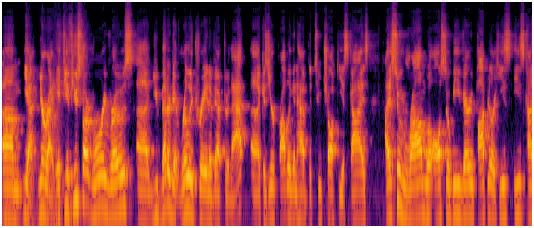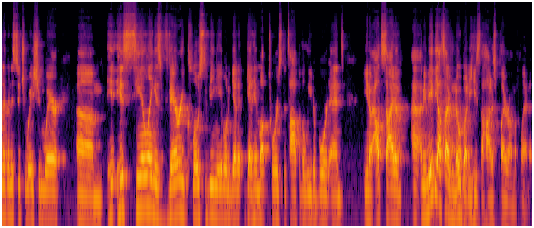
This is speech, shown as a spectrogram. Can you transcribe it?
um, yeah, you're right. If you, if you start Rory Rose, uh, you better get really creative after that because uh, you're probably going to have the two chalkiest guys. I assume Rahm will also be very popular. He's he's kind of in a situation where um, his ceiling is very close to being able to get it, get him up towards the top of the leaderboard and you know, outside of, I mean, maybe outside of nobody, he's the hottest player on the planet.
